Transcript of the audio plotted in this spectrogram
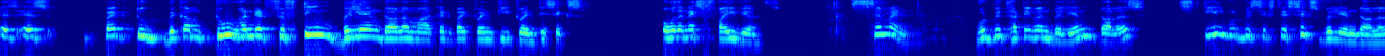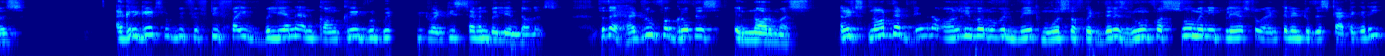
is, is pegged to become $215 billion market by 2026 over the next five years. Cement would be $31 billion. Steel would be $66 billion. Aggregates would be 55 billion and concrete would be 27 billion dollars. So the headroom for growth is enormous. And it's not that they're the only one who will make most of it. There is room for so many players to enter into this category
